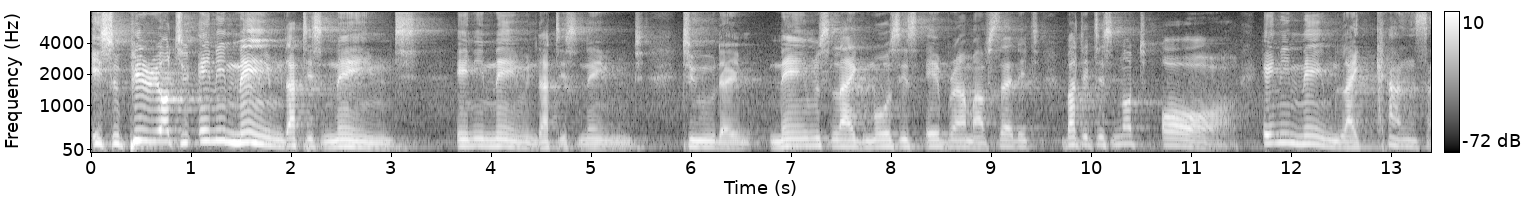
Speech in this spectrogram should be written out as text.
is superior to any name that is named. Any name that is named. To the names like Moses, Abraham, I've said it, but it is not all. Any name like cancer,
